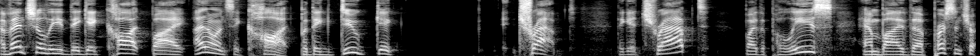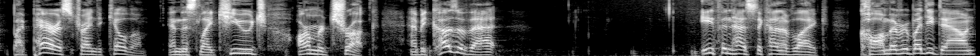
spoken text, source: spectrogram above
eventually they get caught by I don't want to say caught, but they do get trapped. They get trapped by the police and by the person tra- by Paris trying to kill them in this like huge armored truck. And because of that, Ethan has to kind of like calm everybody down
